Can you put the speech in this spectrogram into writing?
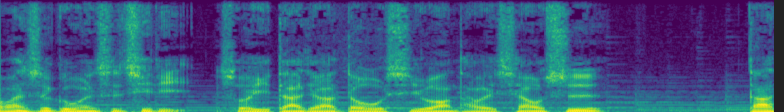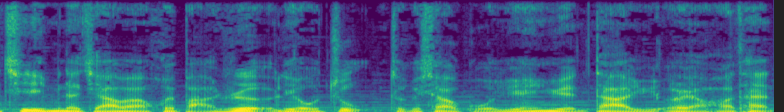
甲烷是个温室气体，所以大家都希望它会消失。大气里面的甲烷会把热留住，这个效果远远大于二氧化碳。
